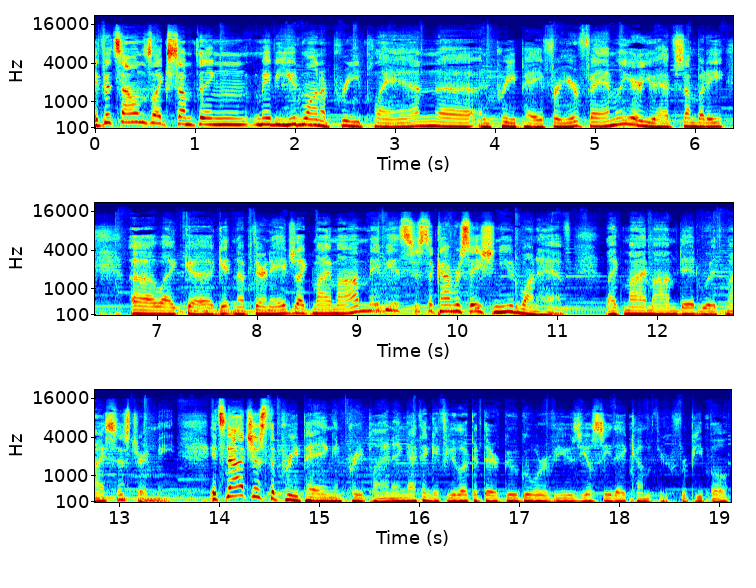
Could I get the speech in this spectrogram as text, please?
If it sounds like something maybe you'd want to pre plan uh, and prepay for your family, or you have somebody uh, like uh, getting up there an age like my mom, maybe it's just a conversation you'd want to have, like my mom did with my sister and me. It's not just the prepaying and pre planning. I think if you look at their Google reviews, you'll see they come through for people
